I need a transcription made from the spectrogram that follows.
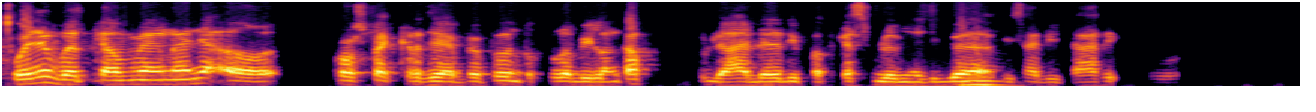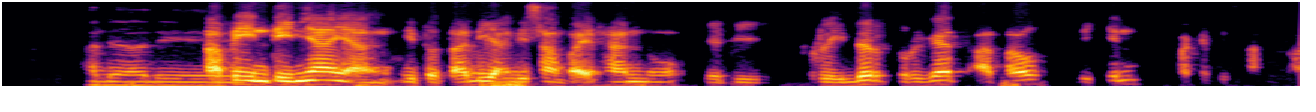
pokoknya buat kamu yang nanya, oh, prospek kerja MPP untuk lebih lengkap udah ada di podcast sebelumnya juga Hmm. bisa dicari. tuh. Ada di Tapi intinya yang itu tadi yang disampaikan Hanu, jadi tour leader, tour guide atau bikin paket wisata.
